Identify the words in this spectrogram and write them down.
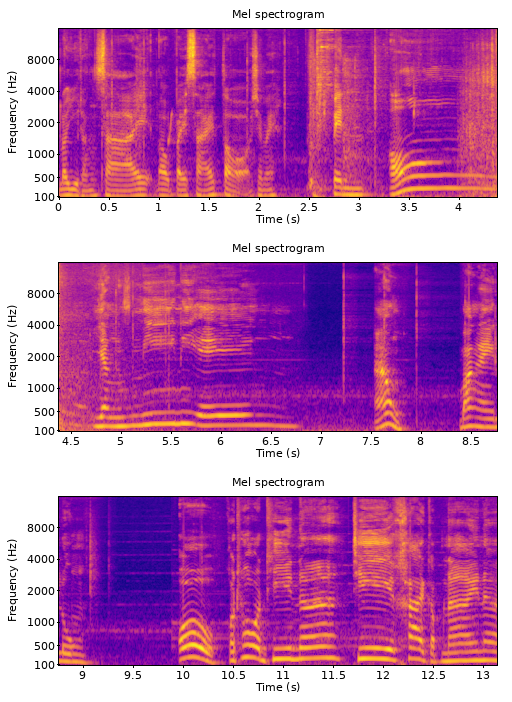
เราอยู่ทางซ้าย เราไปซ้ายต่อใช่ไหม เป็น อ๋อ อย่างนี้นี่เอง เอ้า ว่าไงลุง โอ้ ขอโทษทีนะ ที่คาดกับนายนะ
